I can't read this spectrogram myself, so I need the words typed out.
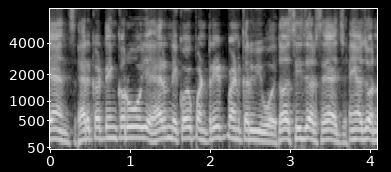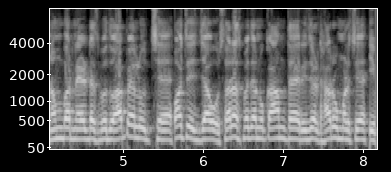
જેન્ટ્સ હેર કટિંગ કરવું હોય હેરની કોઈ પણ ટ્રીટમેન્ટ કરવી હોય ધ સીઝર સેજ અહીંયા જો નંબર ને એડ્રેસ બધું આપેલું જ છે. પહોંચી જવું સરસ મજાનું કામ થાય રિઝલ્ટ સારું મળશે. એ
